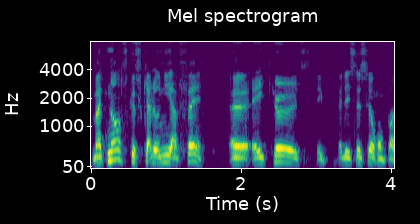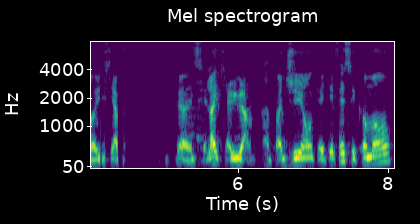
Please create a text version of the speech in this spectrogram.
Maintenant, ce que Scaloni a fait euh, et que ses prédécesseurs n'ont pas réussi à c'est là qu'il y a eu un, pas de géant qui a été fait, c'est comment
